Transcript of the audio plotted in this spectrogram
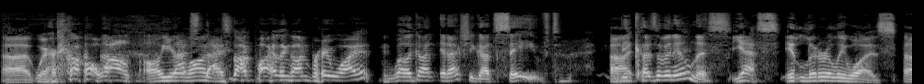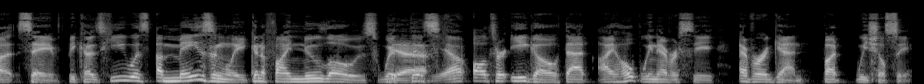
uh, where Oh wow! All year that's, long, That's I- not piling on Bray Wyatt. Well, it got it actually got saved because of an illness. Yes, it literally was uh, saved because he was amazingly going to find new lows with Yeah. this Yeah. alter ego that I hope we never see ever again, but we shall see.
